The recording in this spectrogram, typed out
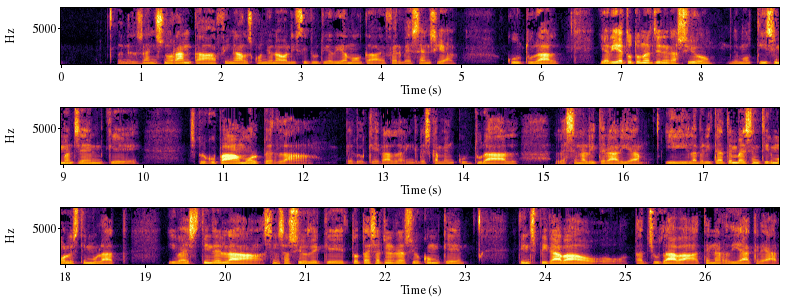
en els anys 90, a finals, quan jo anava a l'institut, hi havia molta efervescència cultural. Hi havia tota una generació de moltíssima gent que es preocupava molt per, la, per el que era l'engrescament cultural, l'escena literària, i la veritat em vaig sentir molt estimulat i vaig tindre la sensació de que tota aquesta generació com que t'inspirava o, o t'ajudava a t'energia a crear.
